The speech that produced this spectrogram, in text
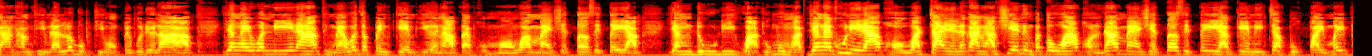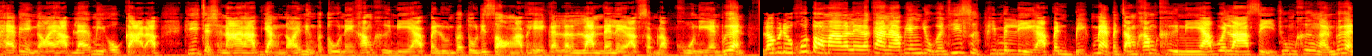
การทำทีมและระบบทีมของเป๊ปกัวเดล่าครับยังไงวันนี้นะครับถึงแม้ว่าจะเป็นเกมเยือนนะครับแต่ผมมองว่าแมนเชสเตอร์ซิตี้ครับยังดูดีกว่าทุกมุมครับยังไงคู่นี้นะครับขอวัดใจเลยแล้วกันครับเชียร์หนึ่งประตูครับของทางด้านแมนเชสเตอร์ซิตี้ครับเกมนี้จะบุกไปไม่แพ้เป็นอย่างน้อยครับและมีโอกาสครับที่จะชนะนะครับอย่างน้อยหนึ่งประตูในค่ำคืนนี้ครับไปลุ้นประตูที่สองครับเฮกันลั่นได้เลยครับสำหรับคู่นี้เพื่อน เราไปดูคู่ต่อมากันเลยแล้วกันนะครับยังอยู่กันที่ศึกพรีเมียร์ลีกครับเป็นบิ๊กแมตช์ประจำค่ำคืนนี้ครับเวลา4ี่ทุ่มครึ่งกันเพื่อน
